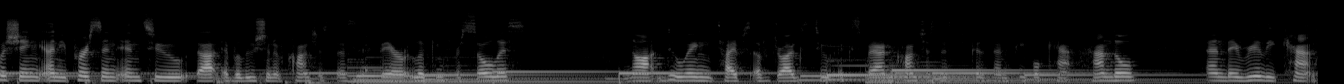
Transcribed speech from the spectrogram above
pushing any person into that evolution of consciousness if they're looking for solace, not doing types of drugs to expand consciousness because then people can't handle and they really can't.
